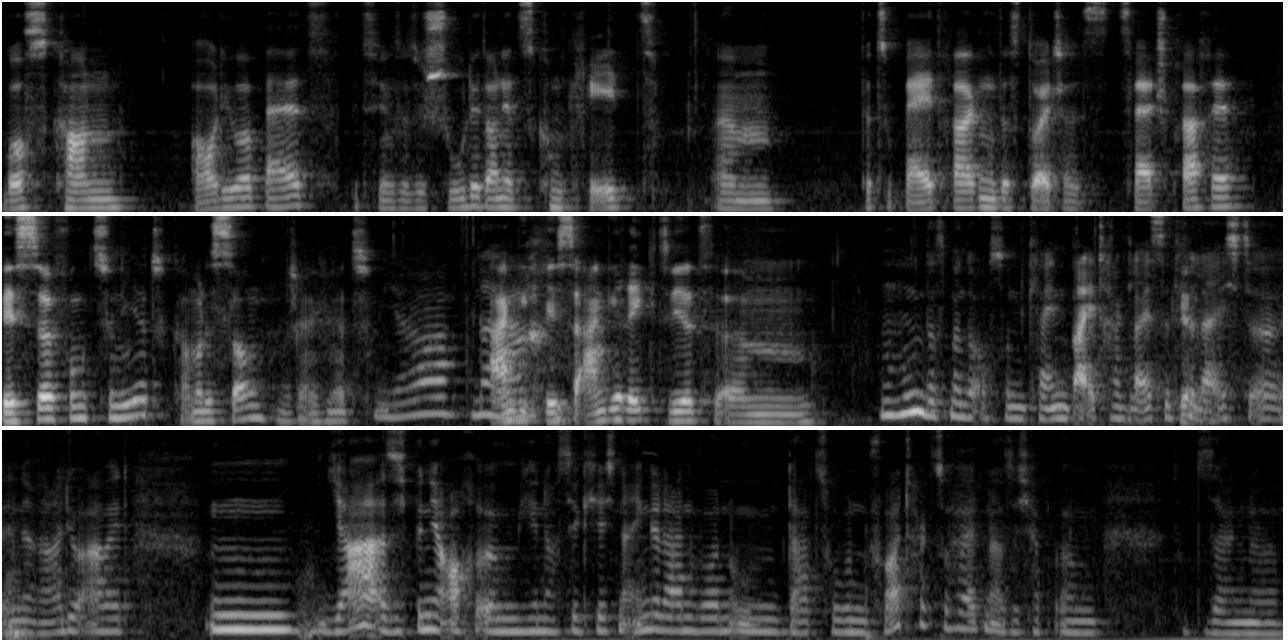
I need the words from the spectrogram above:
Was kann Audioarbeit bzw. Schule dann jetzt konkret ähm, dazu beitragen, dass Deutsch als Zweitsprache besser funktioniert? Kann man das sagen? Wahrscheinlich nicht. Ja, naja. Ange besser angeregt wird. Ähm, mhm, dass man da auch so einen kleinen Beitrag leistet, genau. vielleicht äh, in der Radioarbeit. Mm, ja, also ich bin ja auch ähm, hier nach Seekirchen eingeladen worden, um dazu einen Vortrag zu halten. Also ich habe ähm, sozusagen eine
